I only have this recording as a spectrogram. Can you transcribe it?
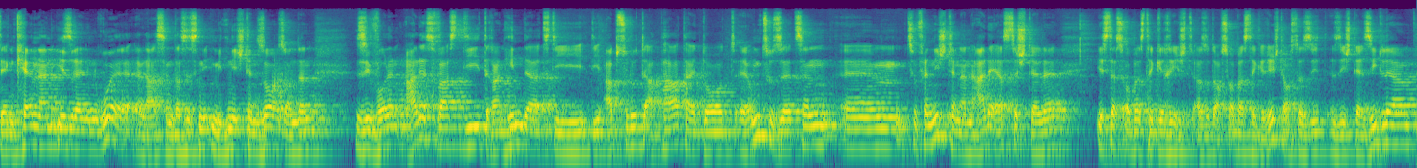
den Kern an Israel in Ruhe lassen. Das ist nicht, mitnichten so, sondern sie wollen alles, was die daran hindert, die, die absolute Apartheid dort äh, umzusetzen, ähm, zu vernichten. An allererster Stelle ist das oberste Gericht. Also das oberste Gericht aus der Sicht der Siedler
